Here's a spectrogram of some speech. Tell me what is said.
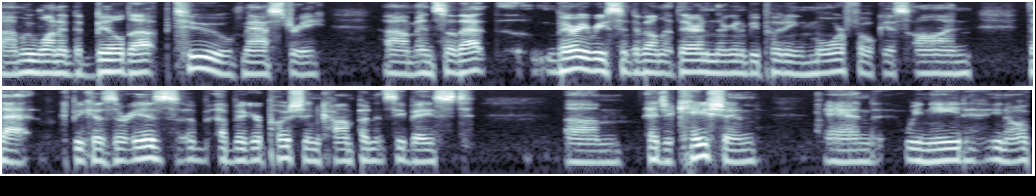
Um, we wanted to build up to mastery. Um, and so that very recent development there and they're going to be putting more focus on that because there is a, a bigger push in competency based um, education and we need you know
